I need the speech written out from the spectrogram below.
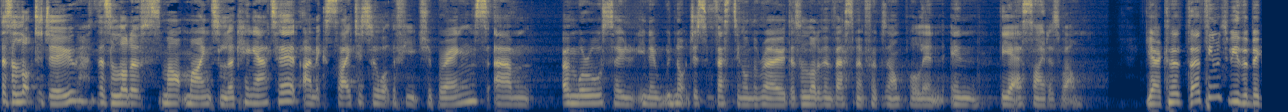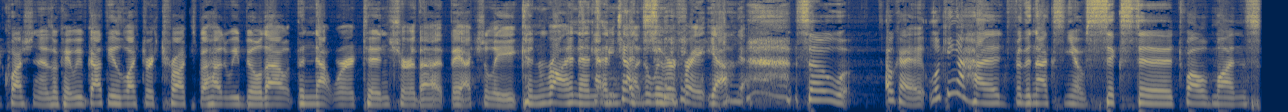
there's a lot to do. There's a lot of smart minds looking at it. I'm excited to what the future brings. Um, and we're also, you know, we're not just investing on the road. There's a lot of investment, for example, in, in the air side as well. Yeah, because that seems to be the big question is, okay, we've got these electric trucks, but how do we build out the network to ensure that they actually can run and, can and, and deliver freight? Yeah. yeah. So okay, looking ahead for the next, you know, six to 12 months,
